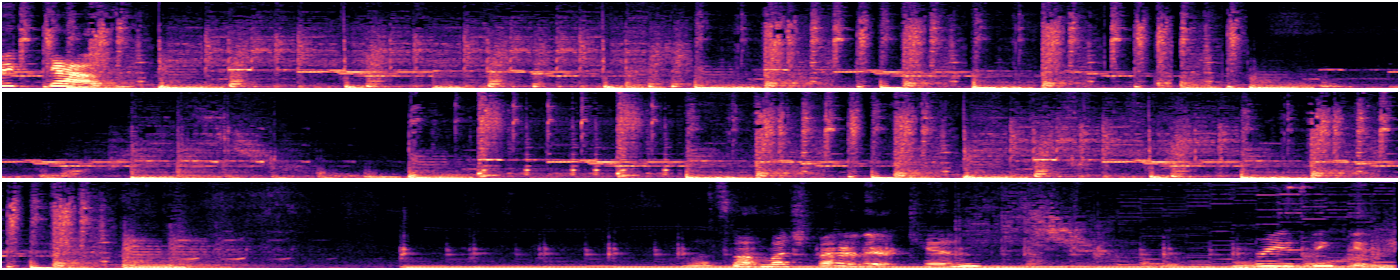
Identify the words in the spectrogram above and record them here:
Big gap? Well, that's not much better there, Ken. What were you thinking?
